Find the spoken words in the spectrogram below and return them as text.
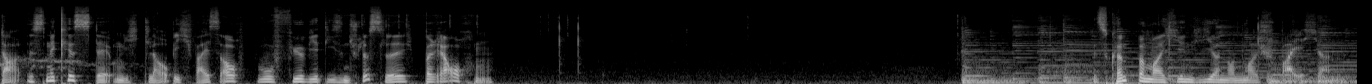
Da ist eine Kiste und ich glaube, ich weiß auch, wofür wir diesen Schlüssel brauchen. Jetzt könnte man mal hier in Lianon mal speichern.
